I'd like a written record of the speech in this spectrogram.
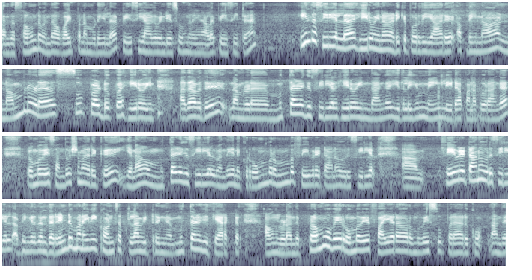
அந்த சவுண்டை வந்து அவாய்ட் பண்ண முடியல. பேசி ஆக வேண்டிய சூழ்நிலையினால் பேசிட்டேன். இந்த சீரியலில் ஹீரோயினாக நடிக்க போகிறது யார் அப்படின்னா நம்மளோட சூப்பர் டூப்பர் ஹீரோயின் அதாவது நம்மளோட முத்தழகு சீரியல் ஹீரோயின் தாங்க இதுலேயும் மெயின் லீடாக பண்ண போகிறாங்க ரொம்பவே சந்தோஷமாக இருக்குது ஏன்னா முத்தழகு சீரியல் வந்து எனக்கு ரொம்ப ரொம்ப ஃபேவரட்டான ஒரு சீரியல் ஃபேவரட்டான ஒரு சீரியல் அப்படிங்கிறது அந்த ரெண்டு மனைவி கான்செப்ட்லாம் விட்டுருங்க. முத்தழகு கேரக்டர் அவங்களோட அந்த ப்ரமோவே ரொம்பவே ஃபயராக ரொம்பவே சூப்பராக இருக்கும். அந்த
